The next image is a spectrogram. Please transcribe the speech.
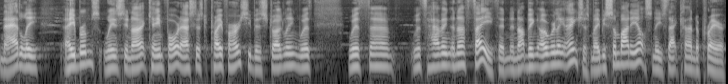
Natalie Abrams Wednesday night came forward, asked us to pray for her. She's been struggling with, with, uh, with having enough faith and, and not being overly anxious. Maybe somebody else needs that kind of prayer,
